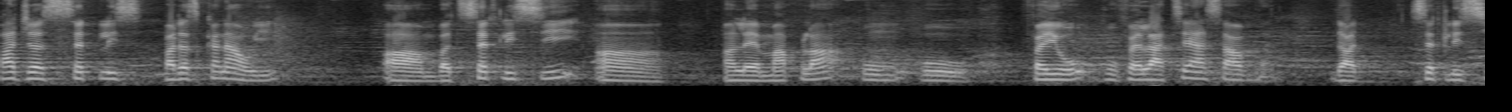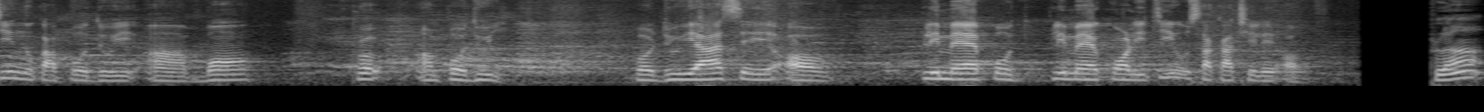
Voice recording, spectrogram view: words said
pas juste cette liste, pas just Kanawi, um, but cette liste en uh, les maps là pour pour faire pour faire la terre savent that cette liste nous a produit un bon un produit. Produit c'est of primaire primaire quality ou ça les of. Plan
